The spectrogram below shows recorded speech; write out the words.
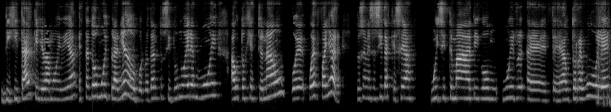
digital que llevamos hoy día, está todo muy planeado, por lo tanto, si tú no eres muy autogestionado, puedes, puedes fallar. Entonces necesitas que seas muy sistemático, muy eh, te autorregule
